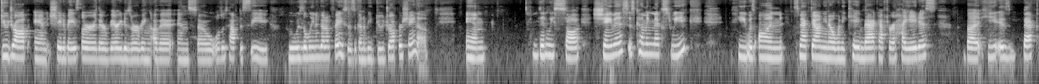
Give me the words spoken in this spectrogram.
Doudrop and Shayna Baszler, they're very deserving of it, and so we'll just have to see who is Zelina gonna face. Is it gonna be Doudrop or Shayna? And then we saw Sheamus is coming next week. He was on SmackDown, you know, when he came back after a hiatus, but he is back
